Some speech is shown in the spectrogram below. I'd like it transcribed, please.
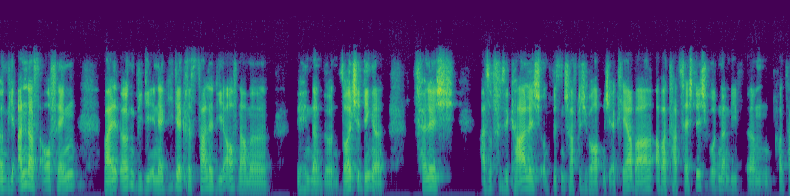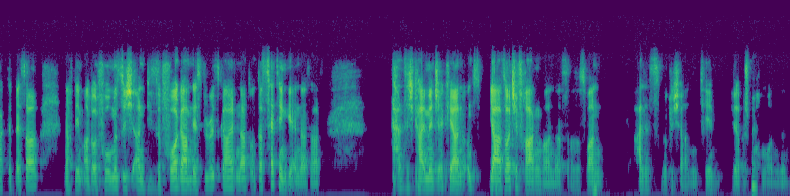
irgendwie anders aufhängen, weil irgendwie die Energie der Kristalle die Aufnahme behindern würden. Solche Dinge, völlig, also physikalisch und wissenschaftlich überhaupt nicht erklärbar, aber tatsächlich wurden dann die ähm, Kontakte besser, nachdem Adolf Homes sich an diese Vorgaben der Spirits gehalten hat und das Setting geändert hat. Kann sich kein Mensch erklären. Und ja, solche Fragen waren das. Also es waren alles Mögliche an Themen, die da besprochen worden sind.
